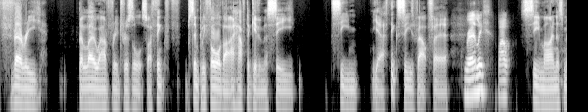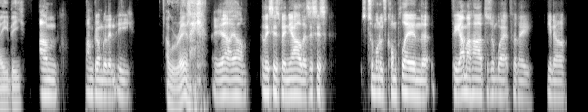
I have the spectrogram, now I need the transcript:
very below average results. So I think f- simply for that, I have to give him a C. C, yeah, I think C's about fair. Really? Wow. C minus maybe. I'm I'm going with an E. Oh, really? Yeah, I am. This is Vinales. This is someone who's complained that the Yamaha doesn't work for me. You know,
